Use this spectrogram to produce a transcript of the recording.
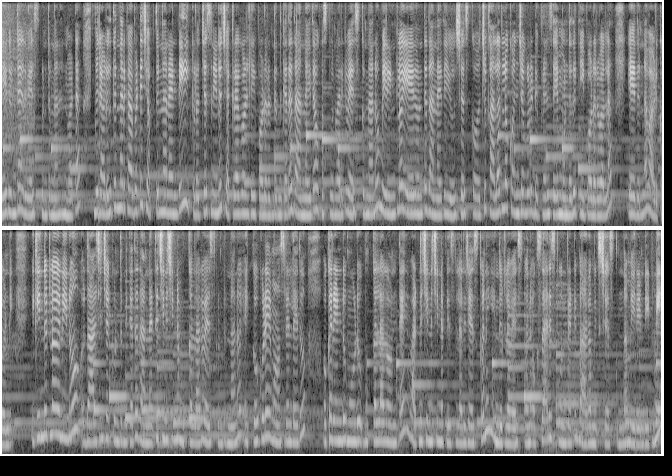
ఏది ఉంటే అది వేసుకుంటున్నాను అనమాట మీరు అడుగుతున్నారు కాబట్టి చెప్తున్నానండి. ఇక్కడ వచ్చేసి నేను చక్ర గోల్డ్ టీ పౌడర్ ఉంటుంది కదా దాన్ని అయితే ఒక స్పూన్ వరకు వేసుకున్నాను. మీరు ఇంట్లో ఏది ఉంటే దాన్ని అయితే యూజ్ చేసుకోవచ్చు. కలర్లో కొంచెం కూడా డిఫరెన్స్ ఏం ఉండదు. టీ పౌడర్ వల్ల ఏదున్నా వాడుకోండి. ఇక ఇందులో నేను దాల్చిన చెక్క ఉంటుంది కదా దాన్ని అయితే చిన్న చిన్న ముక్కల్లాగా వేసుకుంటున్నాను. ఎక్కువ కూడా ఏం అవసరం లేదు. ఒక రెండు మూడు ముక్కల్లాగా ఉంటే వాటిని చిన్న చిన్న పీసులాగా చేసుకొని ఇందులో వేసుకొని ఒకసారి స్పూన్ పెట్టి బాగా మిక్స్ చేసుకుందాం ఈ రెండింటిని.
